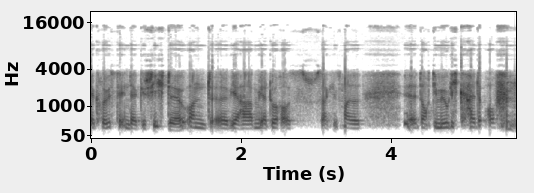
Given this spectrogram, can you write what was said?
der größte in der Geschichte und äh, wir haben ja durchaus, sage ich jetzt mal, äh, noch die Möglichkeit offen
